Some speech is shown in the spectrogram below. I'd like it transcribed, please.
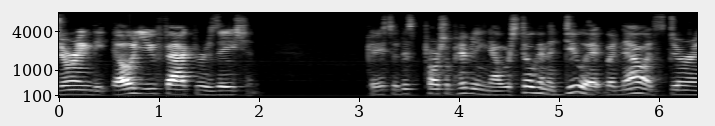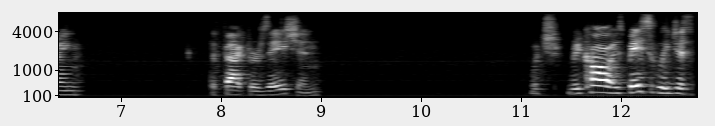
during the LU factorization. Okay, so this partial pivoting now, we're still going to do it, but now it's during the factorization. which recall is basically just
